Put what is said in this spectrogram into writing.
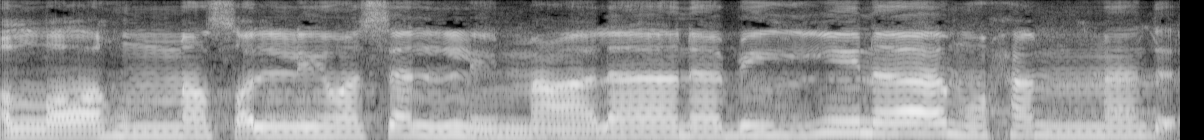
اللهم صل وسلم على نبينا محمد.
